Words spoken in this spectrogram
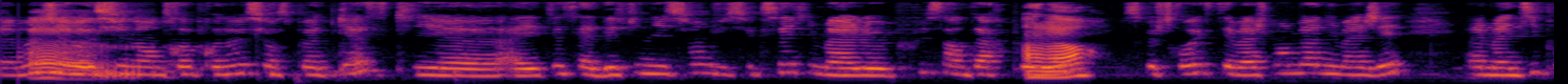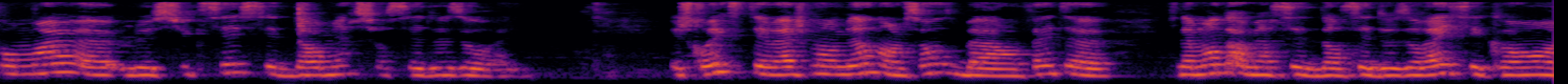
Et moi, j'ai Euh. reçu une entrepreneuse sur ce podcast qui euh, a été sa définition du succès qui m'a le plus interpellée. Alors parce que je trouvais que c'était vachement bien imagé. Elle m'a dit pour moi, euh, le succès, c'est de dormir sur ses deux oreilles. Et je trouvais que c'était vachement bien dans le sens, bah, en fait, euh, finalement, dormir dans ses deux oreilles, c'est quand,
